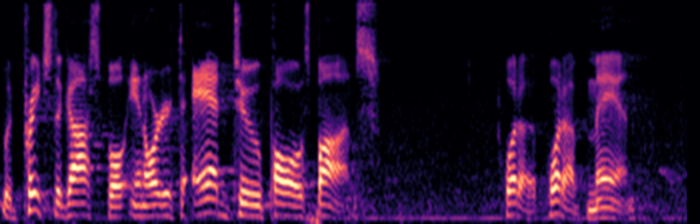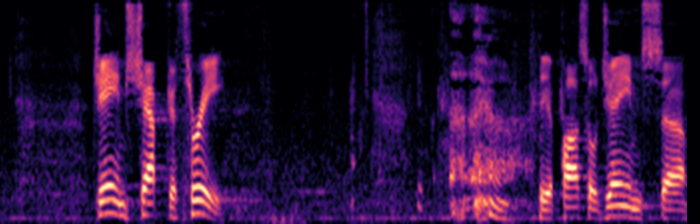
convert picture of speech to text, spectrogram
would preach the gospel in order to add to Paul's bonds. What a what a man. James chapter 3. the apostle James uh,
